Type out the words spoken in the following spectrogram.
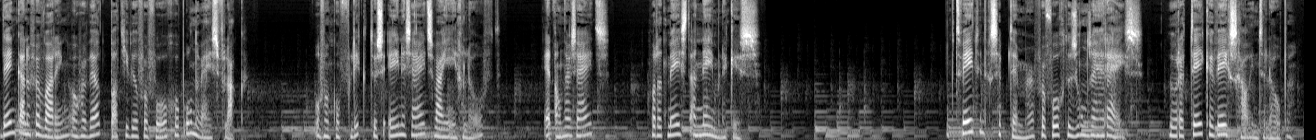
Denk aan een verwarring over welk pad je wil vervolgen op onderwijsvlak. Of een conflict tussen enerzijds waar je in gelooft en anderzijds wat het meest aannemelijk is. Op 22 september vervolgt de zon zijn reis door het teken weegschaal in te lopen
